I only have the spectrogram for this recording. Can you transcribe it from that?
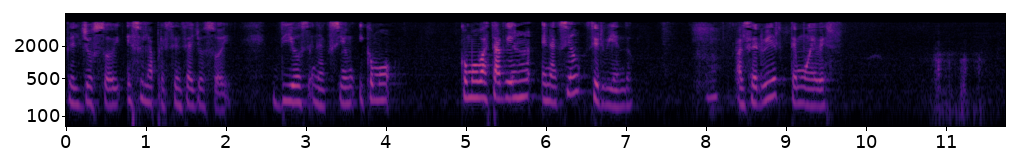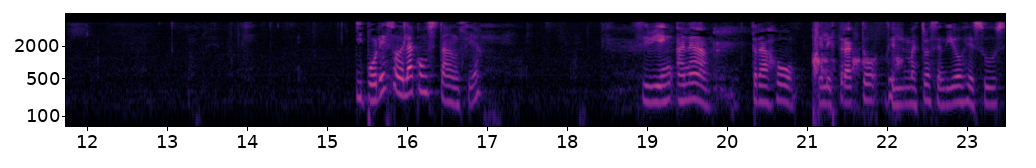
del yo soy. Eso es la presencia yo soy. Dios en acción. ¿Y cómo, cómo va a estar Dios en acción? Sirviendo. Al servir te mueves. Y por eso de la constancia, si bien Ana trajo el extracto del Maestro Ascendido Jesús,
